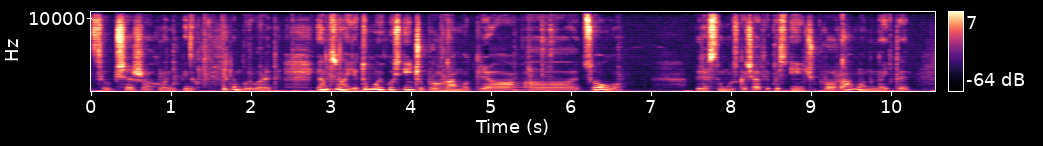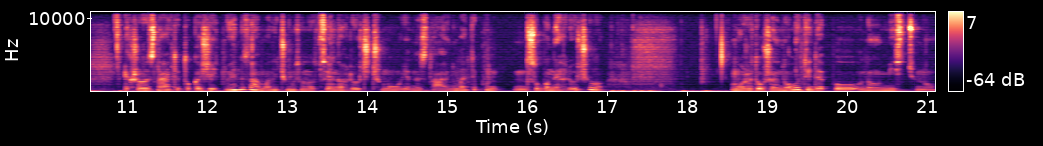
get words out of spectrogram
Це взагалі жах. У мене пінг буде варити. Я не знаю, я думаю, якусь іншу програму для а, цього. Для тому скачати якусь іншу програму, ну, знайти. Якщо ви знаєте, то кажіть. Ну я не знаю, в мене чомусь воно сильно глючить. Чому? Я не знаю. Ну, мене, типу, особо не глючило. Може, то вже ноут іде по новому місцю, ну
